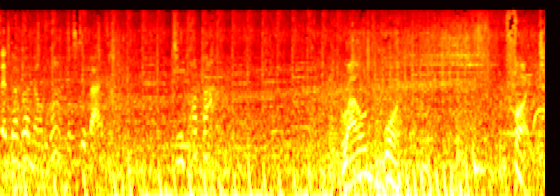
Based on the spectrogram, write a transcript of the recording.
C'est un bon endroit pour se battre. Tu ne crois pas? Round one. Fight.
